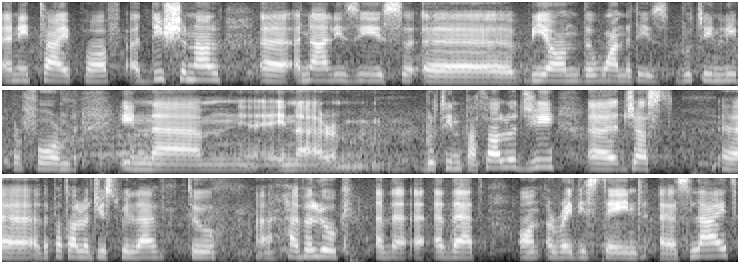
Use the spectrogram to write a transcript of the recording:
any type of additional uh, analysis uh, beyond the one that is routinely performed in um, in um, routine pathology. Uh, just uh, the pathologist will have to uh, have a look at, the, at, that on already stained uh, slides.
